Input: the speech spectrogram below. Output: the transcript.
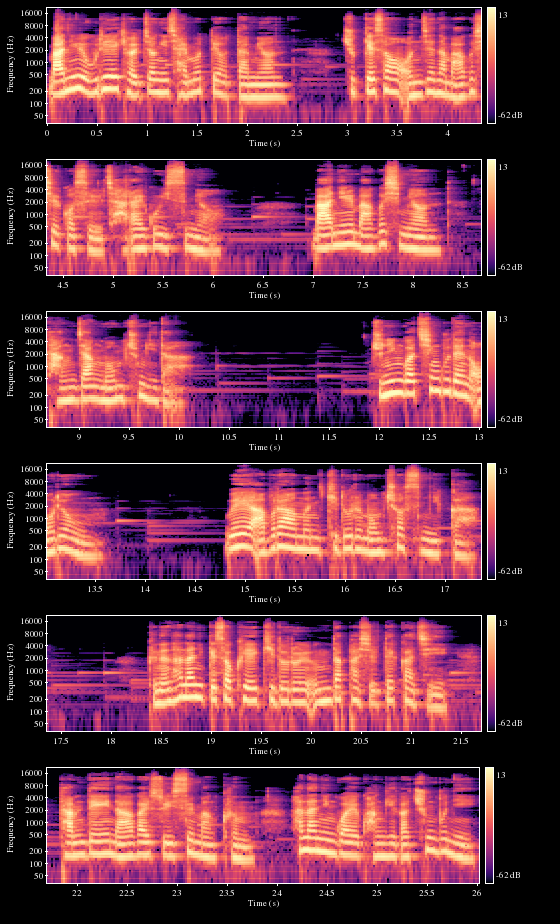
만일 우리의 결정이 잘못되었다면 주께서 언제나 막으실 것을 잘 알고 있으며 만일 막으시면 당장 멈춥니다. 주님과 친구된 어려움. 왜 아브라함은 기도를 멈추었습니까? 그는 하나님께서 그의 기도를 응답하실 때까지 담대히 나아갈 수 있을 만큼 하나님과의 관계가 충분히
